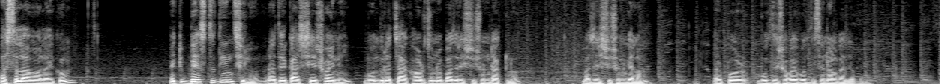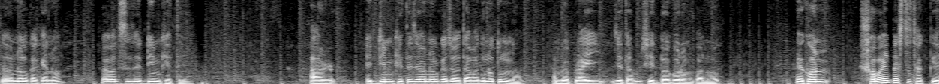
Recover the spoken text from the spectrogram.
আসসালামু আলাইকুম। একটু ব্যস্ত দিন ছিল, রাতের কাজ শেষ হয়নি। বন্ধুরা চা খাওয়ার জন্য বাজার স্টেশন ডাকলো। বাজার স্টেশন গেলাম। তারপর বলতে সবাই বলতেছে, নলকা যাবে তো নলকা কেন? সবাই বলতেছে যে ডিম খেতে। আর এই ডিম খেতে যাওয়া নলকা যাওয়াতে আমাদের নতুন না। আমরা প্রায় যেতাম, শীত বা গরমকাল হোক। এখন সবাই ব্যস্ত থাকে,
